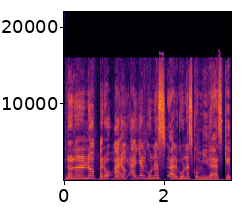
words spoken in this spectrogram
No, no, no, no, pero Bueno. hay, hay algunas, algunas comidas que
